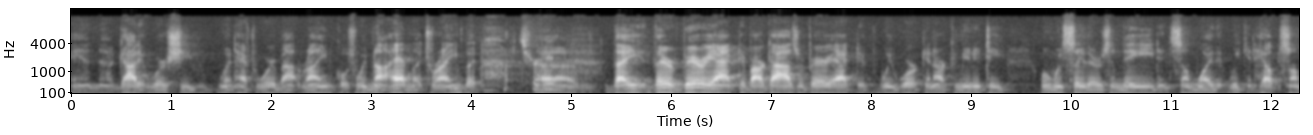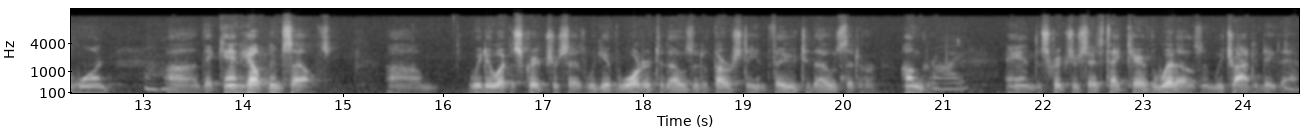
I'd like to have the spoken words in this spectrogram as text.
and uh, got it where she wouldn't have to worry about rain. Of course, we've not had much rain, but uh, they they're very active. Our guys are very active. We work in our community when we see there's a need in some way that we can help someone uh, that can't help themselves. Um, we do what the Scripture says. We give water to those that are thirsty and food to those that are hungry. Right. And the Scripture says, take care of the widows, and we try to do that.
